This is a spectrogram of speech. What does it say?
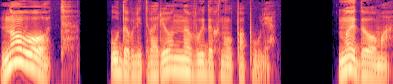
«Ну вот», — удовлетворенно выдохнул папуля. «Мы дома».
